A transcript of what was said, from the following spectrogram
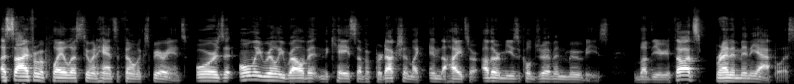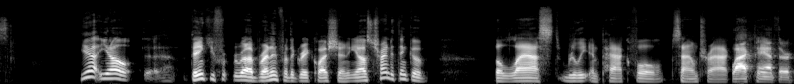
aside from a playlist to enhance the film experience? Or is it only really relevant in the case of a production like In the Heights or other musical driven movies? Love to hear your thoughts. Brennan, Minneapolis. Yeah, you know, uh, thank you, for, uh, Brennan, for the great question. You know, I was trying to think of the last really impactful soundtrack. Black Panther.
